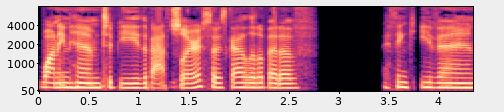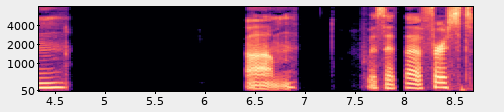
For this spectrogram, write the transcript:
wanting him to be the Bachelor, so he's got a little bit of, I think even, um, who was it the first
